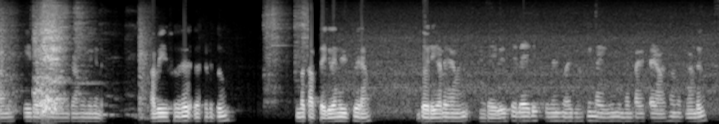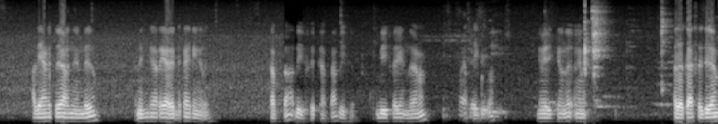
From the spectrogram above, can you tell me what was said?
ഉണ്ട് ആ ഈ എടുത്തു. നമ്മൾ കപ്പയ്ക്ക് തന്നെ വരാം. ഇതൊരു കളയാണ്. ഡിസ്റ്റൻസ് ഉണ്ടായിരുന്നു. കളഞ്ഞിട്ടുണ്ട് നിങ്ങൾക്ക് അറിയാം അതിന്റെ കാര്യങ്ങൾ കപ്പ ബീഫ് കപ്പ ബീഫ് ബീഫ് കറി എന്ത് വേണം? കപ്പയ്ക്ക്. അങ്ങനെ അതൊക്കെ ആസ്വദിക്കാം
